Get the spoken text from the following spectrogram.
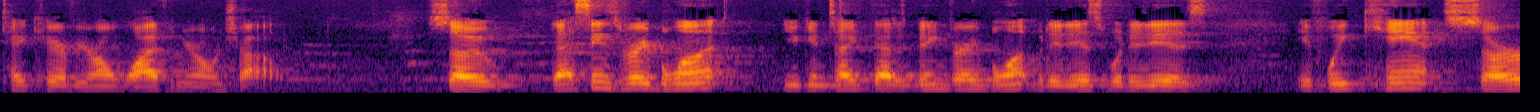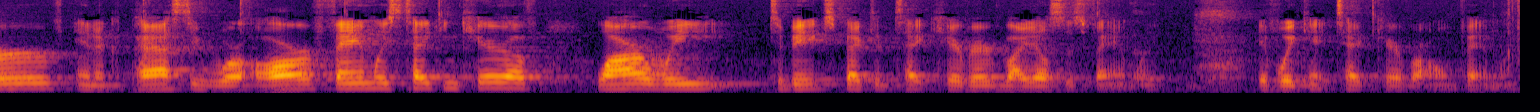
take care of your own wife and your own child? So that seems very blunt. You can take that as being very blunt, but it is what it is. If we can't serve in a capacity where our family's taken care of, why are we to be expected to take care of everybody else's family if we can't take care of our own family?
